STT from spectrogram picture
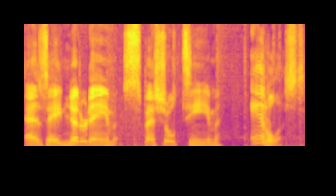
as a Notre Dame special team analyst.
